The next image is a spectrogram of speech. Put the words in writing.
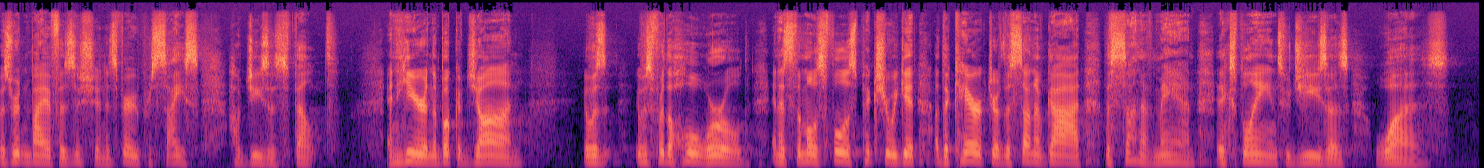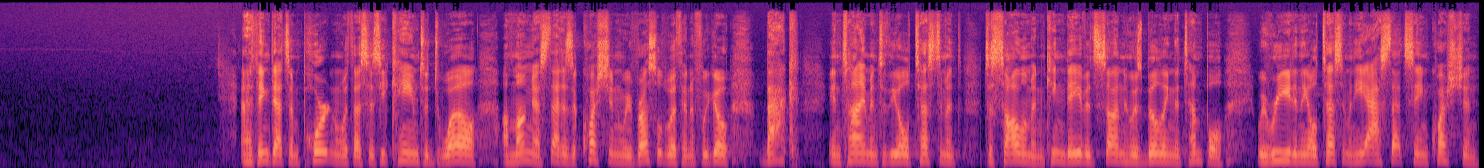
It was written by a physician. It's very precise how Jesus felt. And here in the book of John, it was, it was for the whole world. And it's the most fullest picture we get of the character of the Son of God, the Son of Man. It explains who Jesus was. And I think that's important with us as He came to dwell among us. That is a question we've wrestled with. And if we go back in time into the Old Testament to Solomon, King David's son who was building the temple, we read in the Old Testament, he asked that same question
